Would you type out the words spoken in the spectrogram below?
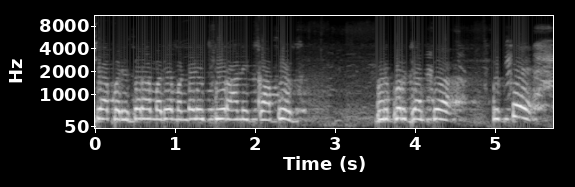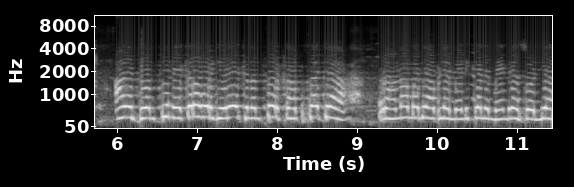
त्या परिसरामध्ये मंडळी तूर आणि कापूस भरपूर जास्त पिकते आणि दोन तीन एकरावर गेल्याच्यानंतर कापसाच्या रानामध्ये आपल्या मेंढक्याने मेंढऱ्या सोडल्या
